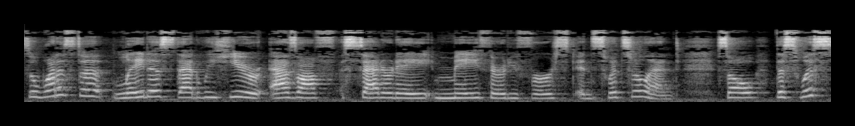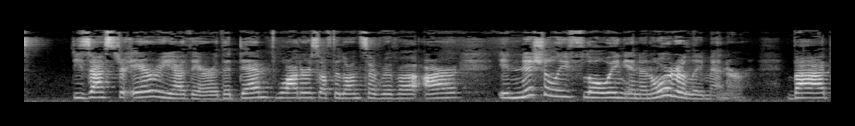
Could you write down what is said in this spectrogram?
So what is the latest that we hear as of Saturday, May 31st in Switzerland? So the Swiss disaster area there, the dammed waters of the Lonza River are initially flowing in an orderly manner. But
